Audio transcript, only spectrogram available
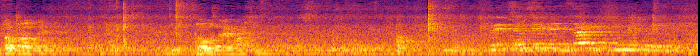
Хто проти? Хто утримався? 39 за, рішення прийнято.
